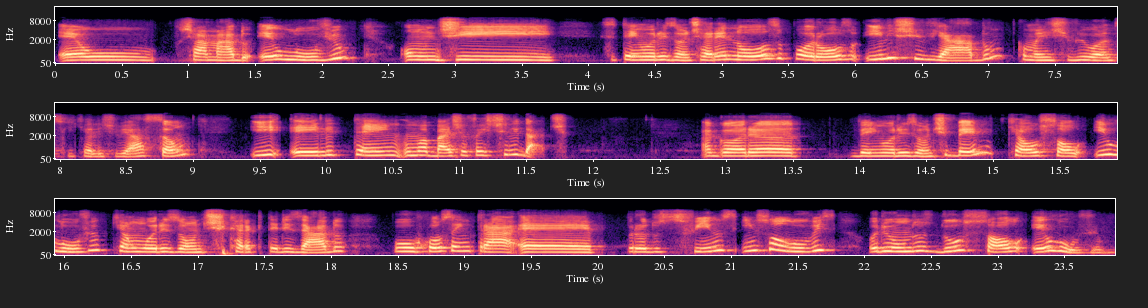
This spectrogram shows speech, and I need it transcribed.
é o chamado elúvio, onde se tem um horizonte arenoso, poroso e lixiviado, como a gente viu antes que é lixiviação, e ele tem uma baixa fertilidade. Agora vem o horizonte B, que é o Sol ilúvio, que é um horizonte caracterizado por concentrar é, produtos finos insolúveis oriundos do solo elúvio.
